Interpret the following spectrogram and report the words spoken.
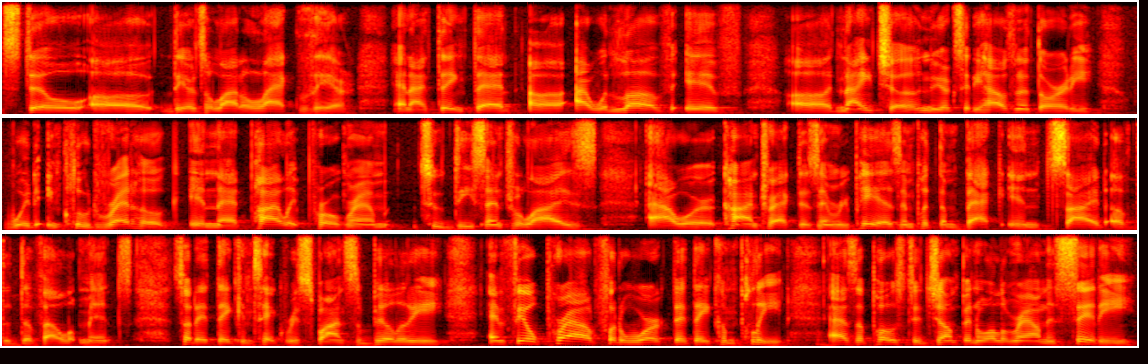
still uh, there's a lot of lack there. And I think that uh, I would love if uh, NYCHA, New York City Housing Authority, would include Red Hook in that pilot program to decentralize our contractors and repairs and put them back inside of the developments so that they can take responsibility and feel proud for the work that they complete, as opposed to jumping all around the city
